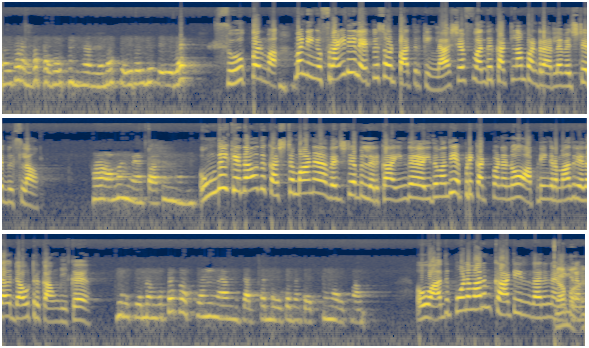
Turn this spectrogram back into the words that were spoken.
எனக்கு ரொம்ப சந்தோஷம் என்ன செய்யறதுன்னு தெரியல. சூப்பர்மா. அம்மா நீங்க ஃப்ரைடேல எபிசோட் பாத்திருக்கீங்களா ஷெஃப் வந்து கட்லாம் பண்றாருல வெஜிடபிள்ஸ்லாம் உங்களுக்கு ஏதாவது கஷ்டமான வெஜிடபிள் இருக்கா? இந்த இதை வந்து எப்படி கட் பண்ணணும் அப்படிங்கிற மாதிரி ஏதாவது டவுட் இருக்கா உங்களுக்கு? ஓ அது போன வாரம் காட்டி இருந்தாருன்னு நினைக்கிறேன்.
